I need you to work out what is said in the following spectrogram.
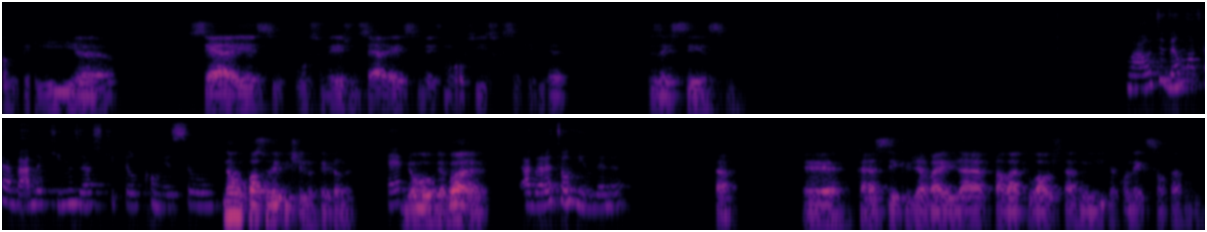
à loteria, se era esse o curso mesmo, se era esse mesmo ofício que você queria exercer, assim? O áudio deu uma travada aqui, mas eu acho que pelo começo eu. Não, posso repetir, não tem problema. É, Me ouve agora? agora eu tô ouvindo. aham. Tá. É, o cara seco já vai já falar que o áudio está ruim e que a conexão está ruim.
